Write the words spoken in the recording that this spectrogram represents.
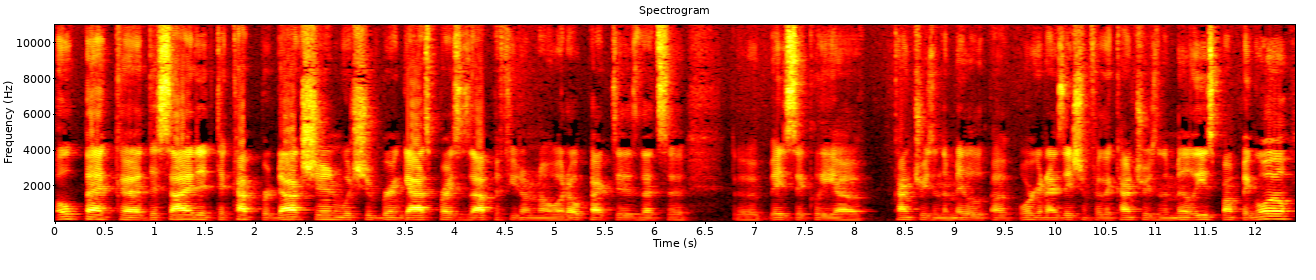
OPEC uh, decided to cut production, which should bring gas prices up. If you don't know what OPEC is, that's a the basically uh, countries in the middle uh, organization for the countries in the Middle East pumping oil.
